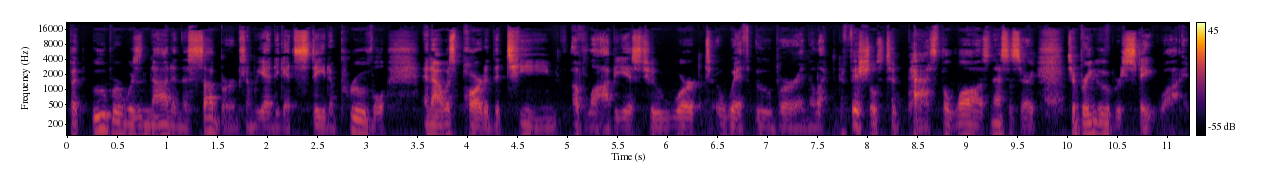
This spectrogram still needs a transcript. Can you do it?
But Uber was not in the suburbs and we had to get state approval. And I was part of the team of lobbyists who worked with Uber and elected officials to pass the laws necessary to bring Uber statewide.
